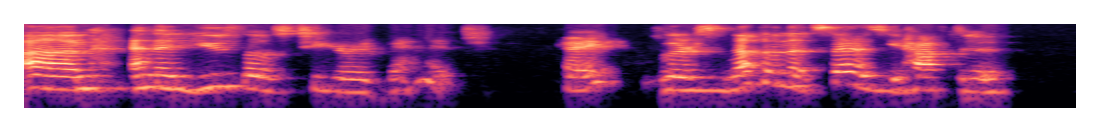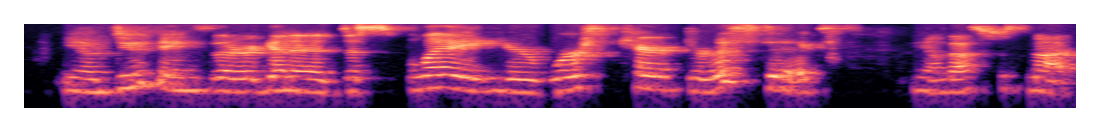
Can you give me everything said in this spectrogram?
Um, and then use those to your advantage. Okay? There's nothing that says you have to, you know, do things that are going to display your worst characteristics. You know, that's just not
